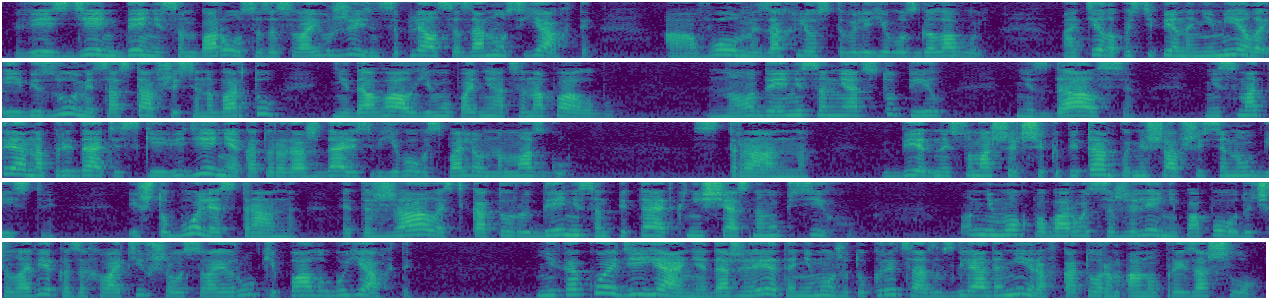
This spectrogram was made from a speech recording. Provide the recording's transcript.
Весь день Деннисон боролся за свою жизнь, цеплялся за нос яхты, а волны захлестывали его с головой. А тело постепенно немело, и безумец, оставшийся на борту, не давал ему подняться на палубу. Но Деннисон не отступил, не сдался — несмотря на предательские видения, которые рождались в его воспаленном мозгу. Странно. Бедный сумасшедший капитан, помешавшийся на убийстве. И что более странно, это жалость, которую Деннисон питает к несчастному психу. Он не мог побороть сожаление по поводу человека, захватившего в свои руки палубу яхты. Никакое деяние, даже это, не может укрыться от взгляда мира, в котором оно произошло.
